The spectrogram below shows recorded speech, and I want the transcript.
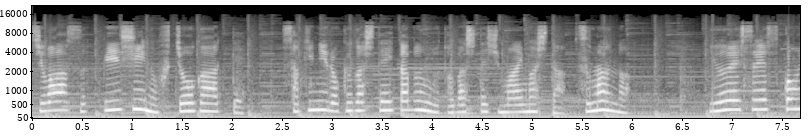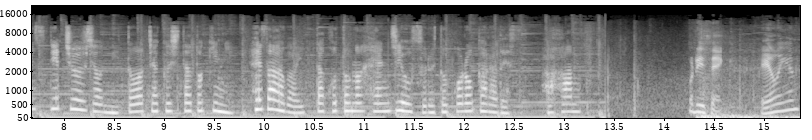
シワース PC の不調があって、先に録画していた分を飛ばしてしまいました。すまんな。USS コンスティチューションに到着した時にヘザーが言ったことの返事をするところからです。ははん。What do you think? Aliens?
